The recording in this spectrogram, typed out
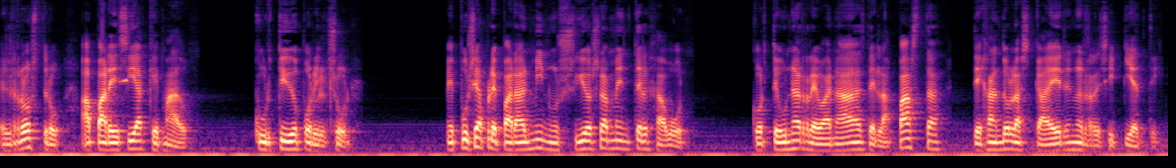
El rostro aparecía quemado, curtido por el sol. Me puse a preparar minuciosamente el jabón Corté unas rebanadas de la pasta, dejándolas caer en el recipiente.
